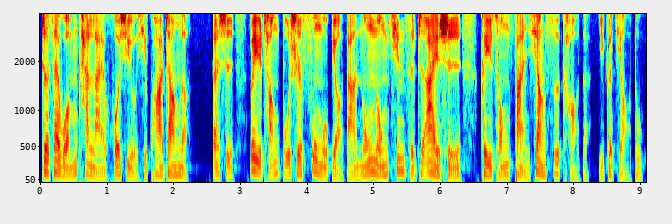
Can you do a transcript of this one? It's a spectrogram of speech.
这在我们看来或许有些夸张了。但是，未尝不是父母表达浓浓亲子之爱时可以从反向思考的一个角度。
